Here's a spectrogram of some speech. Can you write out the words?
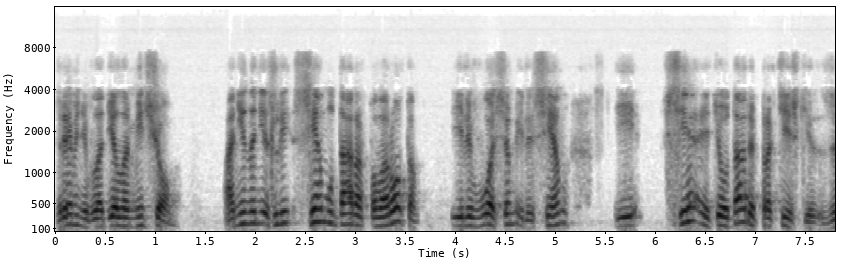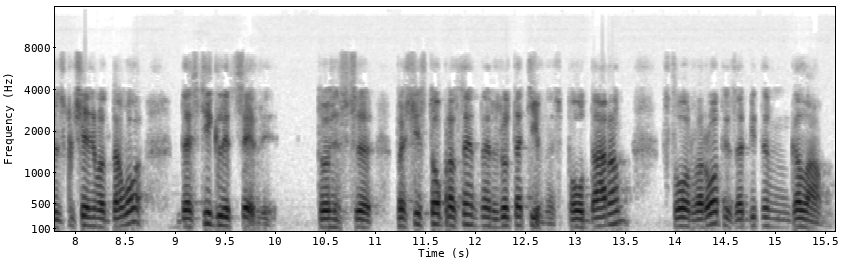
времени владела мячом. Они нанесли 7 ударов по воротам, или 8, или 7, и все эти удары практически, за исключением одного, достигли цели. То есть э, почти стопроцентная результативность по ударам, створ ворот и забитым голам.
